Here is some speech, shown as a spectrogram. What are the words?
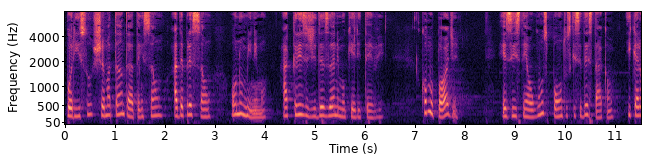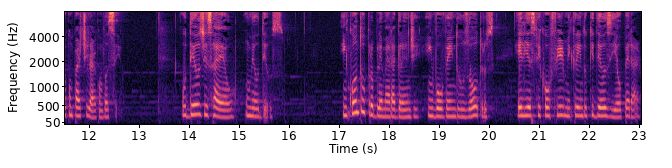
Por isso, chama tanta atenção a depressão, ou no mínimo, a crise de desânimo que ele teve. Como pode? Existem alguns pontos que se destacam e quero compartilhar com você. O Deus de Israel, o meu Deus. Enquanto o problema era grande, envolvendo os outros, Elias ficou firme crendo que Deus ia operar.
